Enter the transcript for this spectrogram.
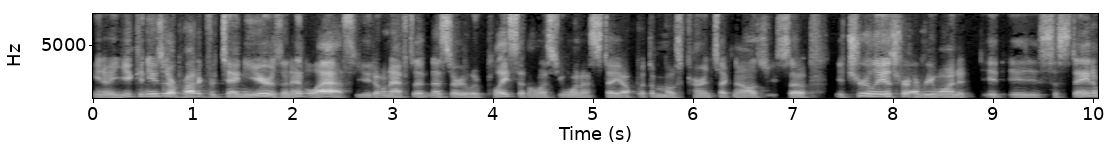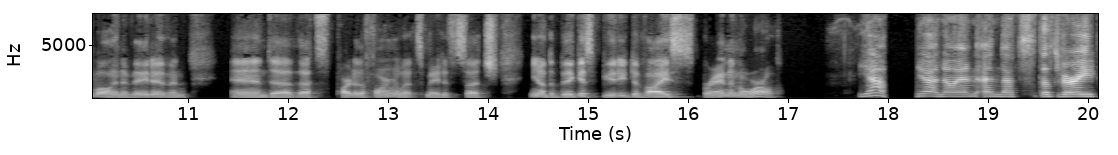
you know you can use our product for 10 years and it lasts. You don't have to necessarily replace it unless you want to stay up with the most current technology. So it truly is for everyone. It, it is sustainable innovative and and uh, that's part of the formula. That's made it such you know the biggest beauty device brand in the world. Yeah yeah no and and that's that's very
